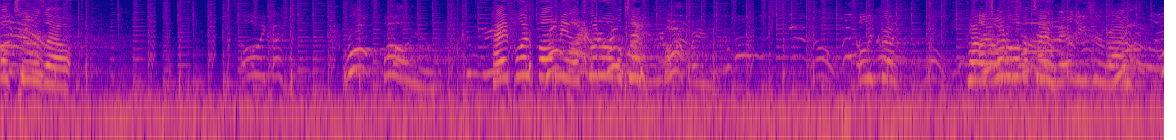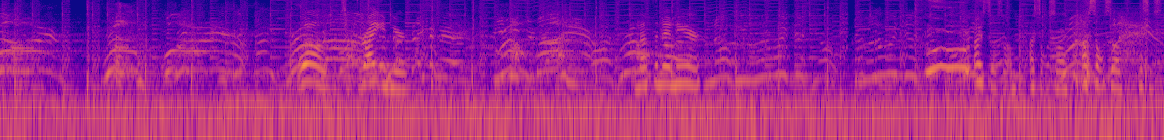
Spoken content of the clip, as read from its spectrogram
level two is out. Oh my gosh. Whoa, Hey, Blue, follow me. Let's go to level two. Holy crap. Come on, let's go to level I two. Whoa, it's bright in here. Nothing in here. No. I saw some. I saw some. I saw some. I saw some.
